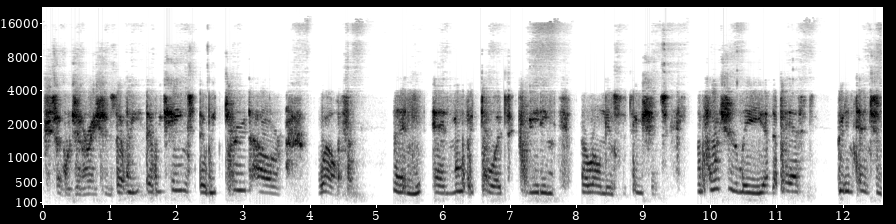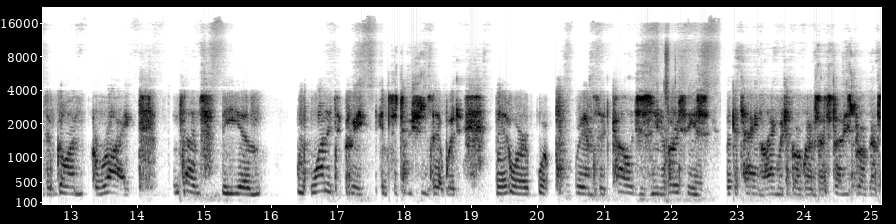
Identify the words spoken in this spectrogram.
for several generations. That we that we change, that we turn our wealth and and move it towards creating our own institutions. Unfortunately, in the past, good intentions have gone awry. Sometimes the um, wanted to create institutions that would that or, or programs at colleges and universities like Italian language programs or studies programs,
